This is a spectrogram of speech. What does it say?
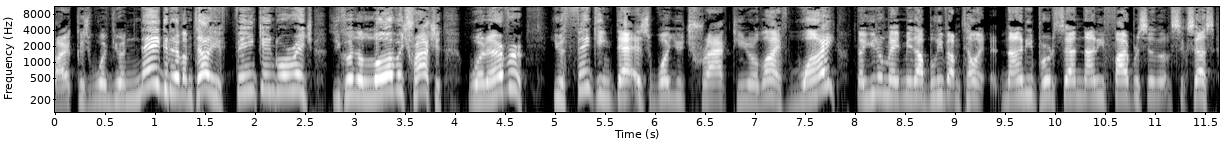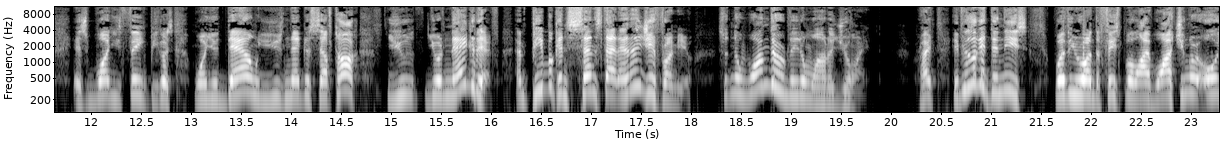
right? Because when you're negative, I'm telling you, think and grow rich. You go to the law of attraction. Whatever you're thinking, that is what you attract in your life. Why? Now, you don't make me not believe it. I'm telling you, 90%, 95% of success is what you think. Because when you're down, you use negative self-talk, you, you're negative. And people can sense that energy from you. So no wonder they don't want to join. Right? If you look at Denise, whether you're on the Facebook Live watching her or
